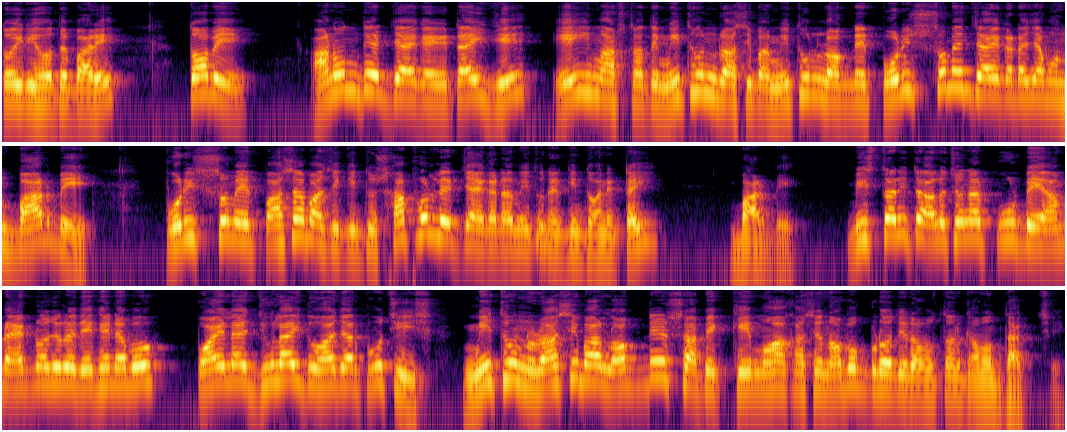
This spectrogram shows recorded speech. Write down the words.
তৈরি হতে পারে। তবে আনন্দের জায়গা এটাই যে, এই মাসটাতে মিথুন রাশি বা মিথুন লগ্নের পরিশ্রমের জায়গাটা যেমন বাড়বে, পরিশ্রমের পাশাপাশি কিন্তু সাফল্যের জায়গাটা মিথুনের কিন্তু অনেকটাই বাড়বে। বিস্তারিত আলোচনার পূর্বে আমরা এক নজরে দেখে নেব। পয়লা জুলাই দু হাজার পঁচিশ মিথুন রাশি বা লগ্নের সাপেক্ষে মহাকাশে নবগ্রহদের অবস্থান কেমন থাকছে?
